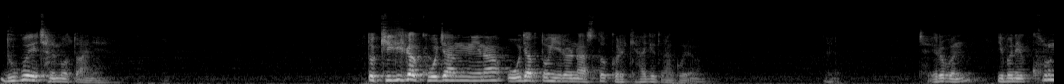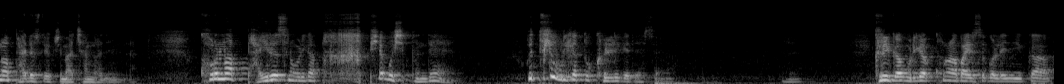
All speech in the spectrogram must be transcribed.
누구의 잘못도 아니에요. 또 기기가 고장이나 오작동이 일어나서도 그렇게 하기도 하고요. 네. 자, 여러분 이번에 코로나 바이러스 역시 마찬가지입니다. 코로나 바이러스는 우리가 다 피하고 싶은데 어떻게 우리가 또 걸리게 됐어요? 네. 그러니까 우리가 코로나 바이러스 걸리니까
